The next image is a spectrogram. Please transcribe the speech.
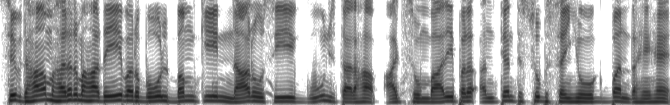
शिवधाम हरर महादेव और बोल बम के नारों से गूंजता रहा। आज सोमवारी पर अत्यंत शुभ संयोग बन रहे हैं।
